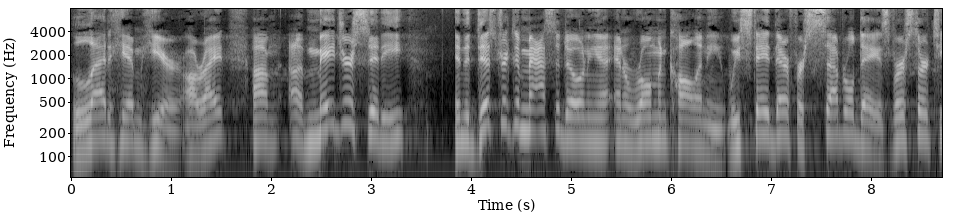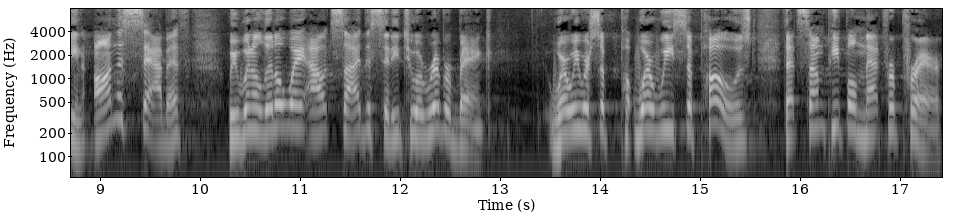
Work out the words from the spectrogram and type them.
led him here, all right? Um, a major city in the district of Macedonia and a Roman colony. We stayed there for several days. Verse 13 On the Sabbath, we went a little way outside the city to a riverbank where we, were, where we supposed that some people met for prayer.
